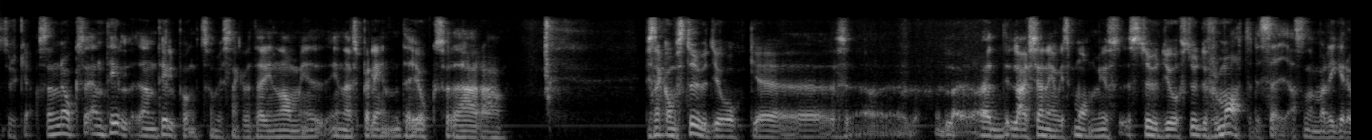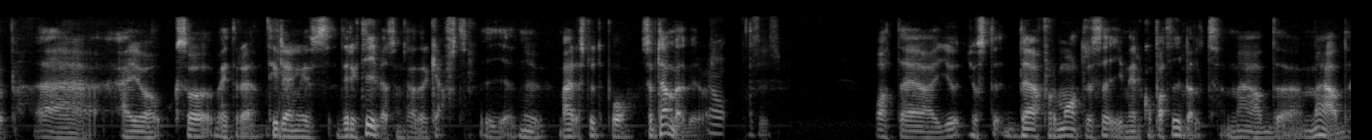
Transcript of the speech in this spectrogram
styrka. Sen är det också en till, en till punkt som vi snackade där innan, innan vi spelade in. Det är ju också det här vi snackar om studio och eh, livesändning i viss mån. Men just studio, studioformatet i sig, alltså när man riggar upp, eh, är ju också vad heter det, tillgänglighetsdirektivet som träder i kraft i nu, vad är det, slutet på september blir det Ja, precis. Och att just det formatet i sig är mer kompatibelt med, med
